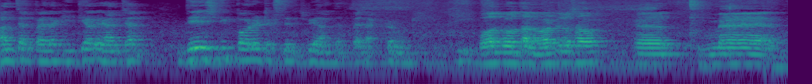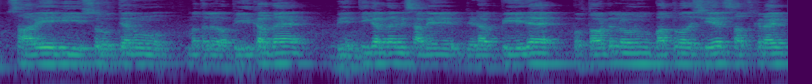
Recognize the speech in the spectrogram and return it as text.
ਹਲਚਲ ਪੈਦਾ ਕੀਤੀ ਔਰ ਹਲਚਲ ਦੇਸ਼ ਦੀ ਪੋਲਿਟਿਕਸ ਦੇ ਵਿੱਚ ਵੀ ਹਲਚਲ ਪੈਦਾ ਕਰੂਗੀ ਬਹੁਤ ਬਹੁਤ ਧੰਨਵਾਦ ਢਿੱਲੋਂ ਸਾਹਿਬ ਮੈਂ ਸਾਰੇ ਹੀ ਸਰੋਤਿਆਂ ਨੂੰ ਮਤਲਬ ਅਪੀਲ ਕਰਦਾ ਹਾਂ, ਬੇਨਤੀ ਕਰਦਾ ਵੀ ਸਾਡੇ ਜਿਹੜਾ ਪੇਜ ਹੈ ਪੁਖਤੌਰ ਢਿੱਲੋਂ ਨੂੰ ਵੱਧ ਤੋਂ ਵੱਧ ਸ਼ੇਅਰ ਸਬਸਕ੍ਰਾਈਬ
